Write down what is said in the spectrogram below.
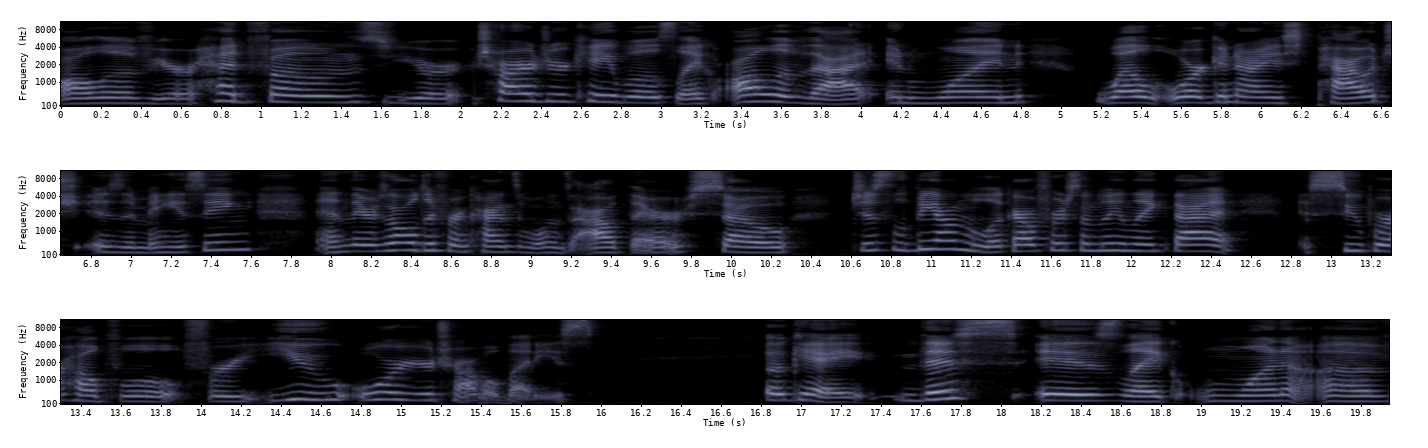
all of your headphones, your charger cables, like all of that in one well organized pouch is amazing. And there's all different kinds of ones out there. So just be on the lookout for something like that. Super helpful for you or your travel buddies. Okay, this is like one of.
